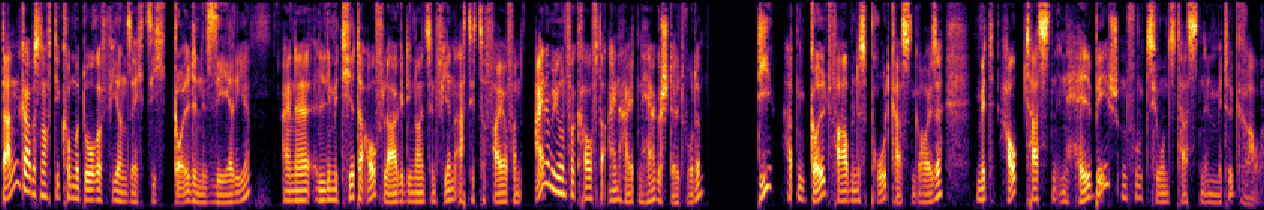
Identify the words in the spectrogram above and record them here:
Dann gab es noch die Commodore 64 Goldene Serie, eine limitierte Auflage, die 1984 zur Feier von einer Million verkaufter Einheiten hergestellt wurde. Die hatten goldfarbenes Brotkastengehäuse mit Haupttasten in hellbeige und Funktionstasten in mittelgrau.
